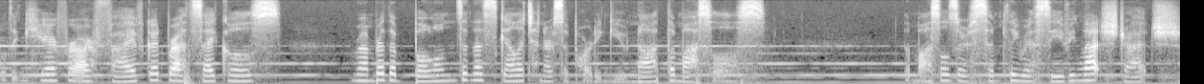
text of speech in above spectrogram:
Holding here for our five good breath cycles. Remember the bones and the skeleton are supporting you, not the muscles. The muscles are simply receiving that stretch.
